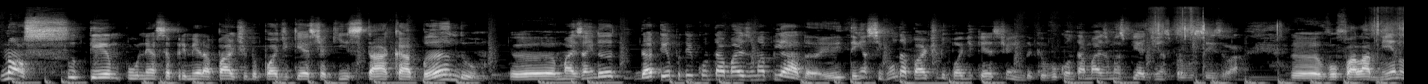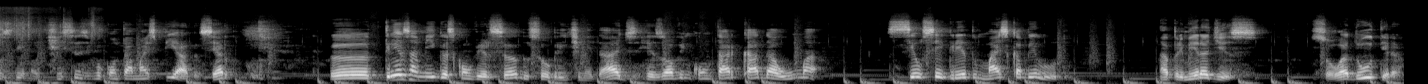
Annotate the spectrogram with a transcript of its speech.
Nosso tempo nessa primeira parte do podcast aqui está acabando, uh, mas ainda dá tempo de contar mais uma piada. E tem a segunda parte do podcast ainda, que eu vou contar mais umas piadinhas para vocês lá. Uh, vou falar menos de notícias e vou contar mais piadas, certo? Uh, três amigas conversando sobre intimidades resolvem contar cada uma seu segredo mais cabeludo. A primeira diz: Sou adúltera.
